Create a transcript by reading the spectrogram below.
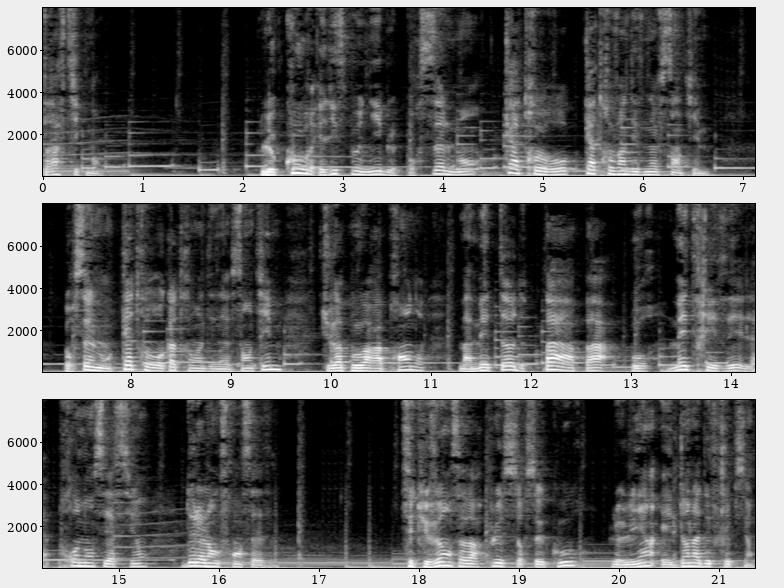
drastiquement. Le cours est disponible pour seulement 4,99€. Pour seulement 4,99€, tu vas pouvoir apprendre ma méthode pas à pas pour maîtriser la prononciation de la langue française. Si tu veux en savoir plus sur ce cours, le lien est dans la description.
